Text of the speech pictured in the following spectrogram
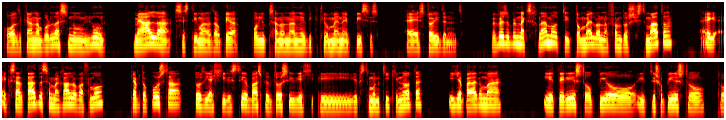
κώδικα, να μπορούν να συνομιλούν με άλλα συστήματα τα οποία πολύ πιθανόν να είναι δικτυωμένα επίσης ε, στο ίντερνετ. Βεβαίως δεν πρέπει να ξεχνάμε ότι το μέλλον αυτών των συστημάτων ε, εξαρτάται σε μεγάλο βαθμό και από το πώς θα το διαχειριστεί, εν πάση περιπτώσει, η, η επιστημονική κοινότητα ή, για παράδειγμα, οι εταιρείες τις οποίες το, το,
